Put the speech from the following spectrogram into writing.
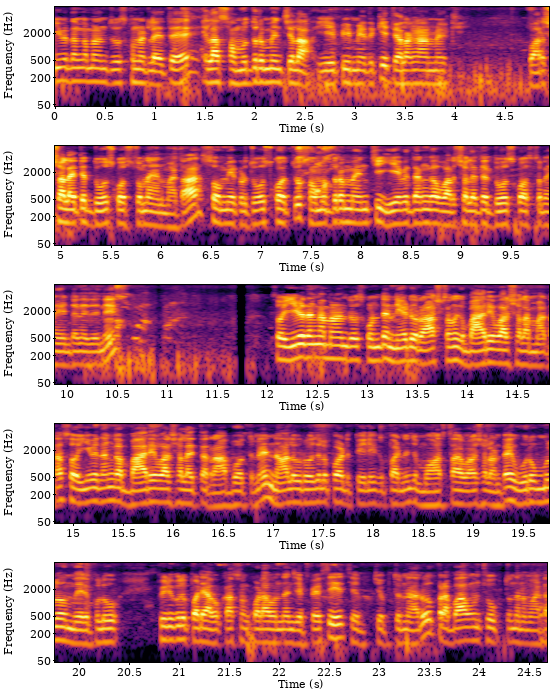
ఈ విధంగా మనం చూసుకున్నట్లయితే ఇలా సముద్రం నుంచి ఇలా ఏపీ మీదకి తెలంగాణ మీదకి వర్షాలు అయితే దోసుకొస్తున్నాయి అనమాట సో మీరు ఇక్కడ చూసుకోవచ్చు సముద్రం నుంచి ఏ విధంగా వర్షాలు అయితే దోసుకొస్తున్నాయి ఏంటనేది సో ఈ విధంగా మనం చూసుకుంటే నేడు రాష్ట్రానికి భారీ వర్షాలు అన్నమాట. సో ఈ విధంగా భారీ వర్షాలు అయితే రాబోతున్నాయి. నాలుగు రోజుల పాటు తేలికపాటి నుంచి మోస్తారు వర్షాలు ఉంటాయి. ఉరుములు మెరుపులు పిడుగులు పడే అవకాశం కూడా ఉందని చెప్పేసి చెప్ చెప్తున్నారు. ప్రభావం చూపుతుందన్నమాట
